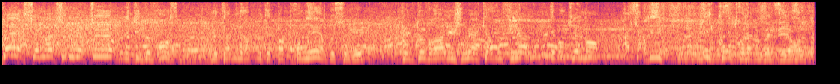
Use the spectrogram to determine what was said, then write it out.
perd ce match d'ouverture. L'équipe de France ne terminera peut-être pas première de son groupe, donc devra aller jouer un quart de finale, éventuellement à Cardiff et contre la Nouvelle-Zélande.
